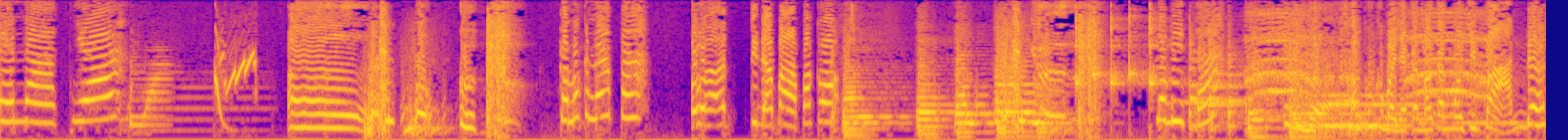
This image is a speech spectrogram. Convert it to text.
Enaknya. Eh, oh, oh, Kamu kenapa? oh, tidak apa-apa kok. Nobita? Aku kebanyakan makan mochi pandan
